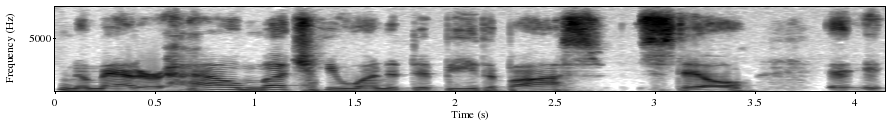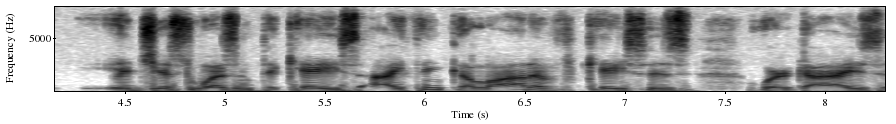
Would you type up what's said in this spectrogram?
no matter how much he wanted to be the boss still, it, it, just wasn't the case. I think a lot of cases where guys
